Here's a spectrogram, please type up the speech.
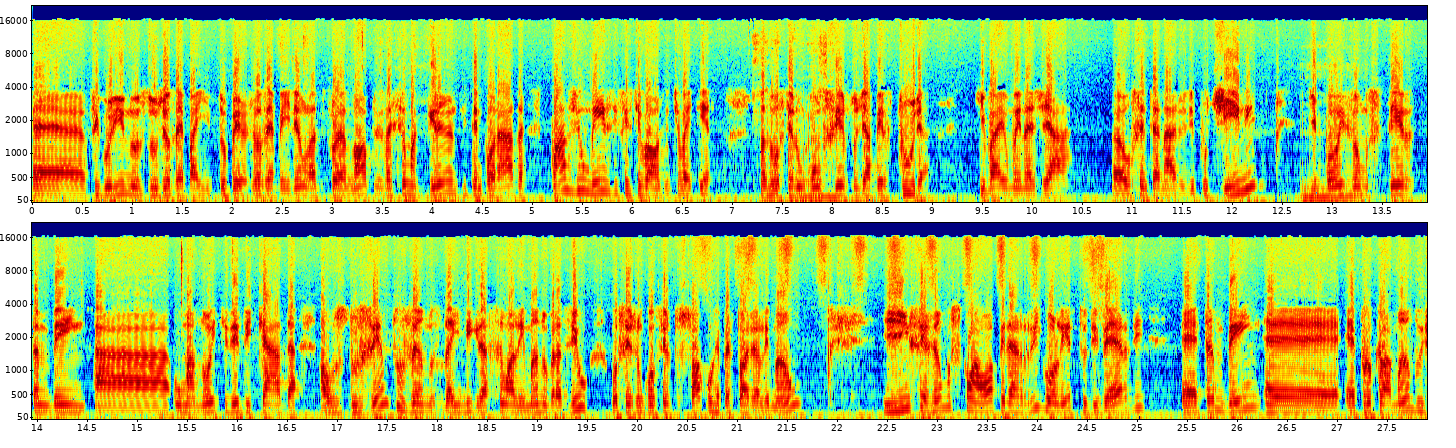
É, figurinos do José, Bahia, do José Beirão lá de Florianópolis, vai ser uma grande temporada, quase um mês de festival a gente vai ter. Nós vamos ter um concerto de abertura que vai homenagear uh, o centenário de Puccini. Uhum. Depois vamos ter também uh, uma noite dedicada aos 200 anos da imigração alemã no Brasil, ou seja, um concerto só com repertório alemão. E encerramos com a ópera Rigoletto de Verdi, eh, também eh, eh, proclamando os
